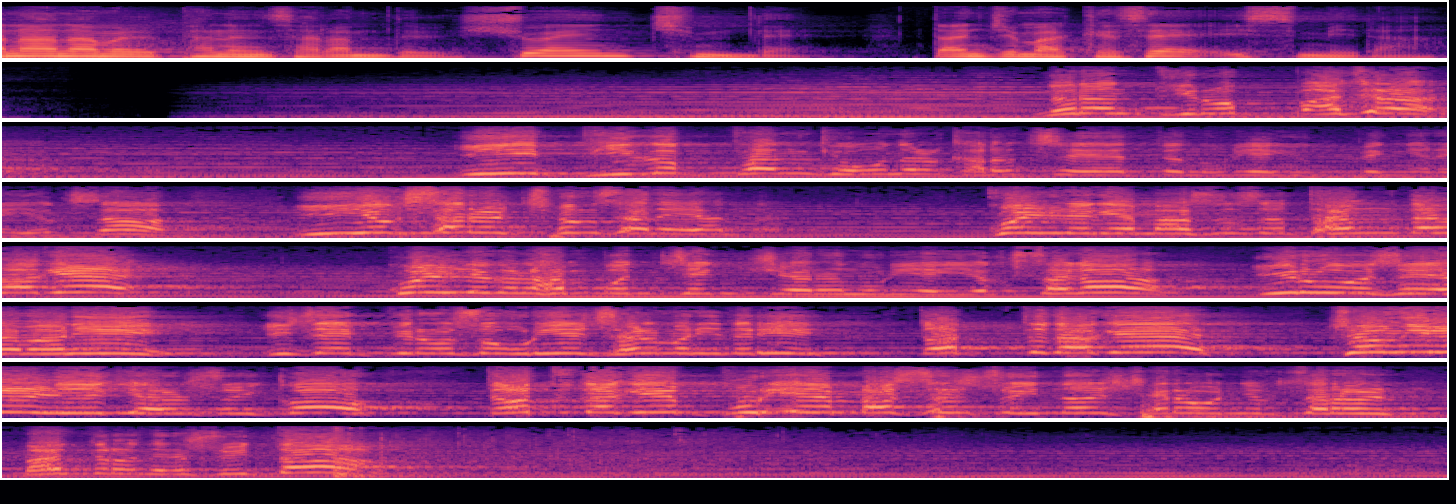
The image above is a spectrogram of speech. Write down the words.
편안함을 파는 사람들 쇼앤 침대 딴지마켓에 있습니다 너는 뒤로 빠져라. 이 비겁한 교훈을 가르쳐야 했던 우리의 600년의 역사, 이 역사를 청산해야 한다. 권력에 맞서서 당당하게 권력을 한 번 쟁취하는 우리의 역사가 이루어져야만이 이제 비로소 우리의 젊은이들이 떳떳하게 정의를 얘기할 수 있고 떳떳하게 불의에 맞설 수 있는 새로운 역사를 만들어낼 수 있다.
